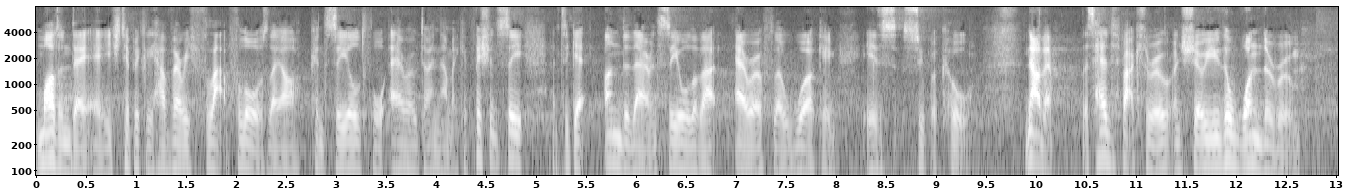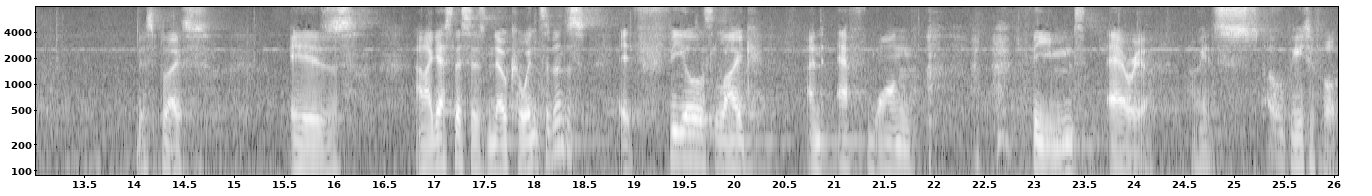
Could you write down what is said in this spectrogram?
modern day age typically have very flat floors. They are concealed for aerodynamic efficiency, and to get under there and see all of that aeroflow working is super cool. Now then, let's head back through and show you the Wonder Room. This place is, and I guess this is no coincidence, it feels like an F1 themed area. I mean, it's so beautiful.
